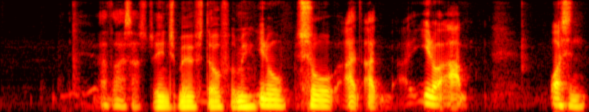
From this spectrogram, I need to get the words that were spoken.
That's a strange move still for me. you know, so I, I you know, I, listen,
